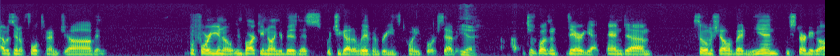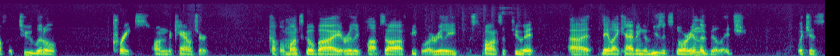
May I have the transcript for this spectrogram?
I was in a full time job, and before you know embarking on your business, which you got to live and breathe twenty four seven. Yeah. It just wasn't there yet, and um, so Michelle invited me in. We started off with two little crates on the counter A couple months go by, it really pops off. People are really responsive to it. Uh, they like having a music store in the village, which is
